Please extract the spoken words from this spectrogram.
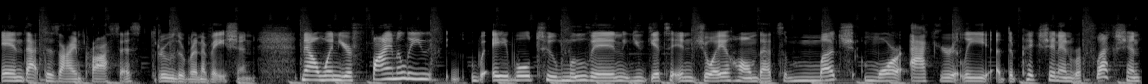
in that design process through the renovation. Now, when you're finally able to move in, you get to enjoy a home that's much more accurately a depiction and reflection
